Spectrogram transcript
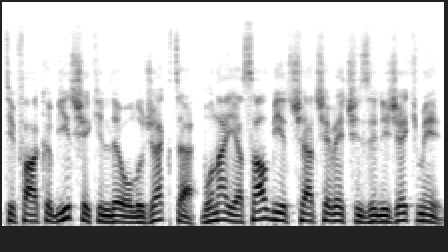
ittifakı bir şekilde olacak da buna yasal bir çerçeve çizilecek mi?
